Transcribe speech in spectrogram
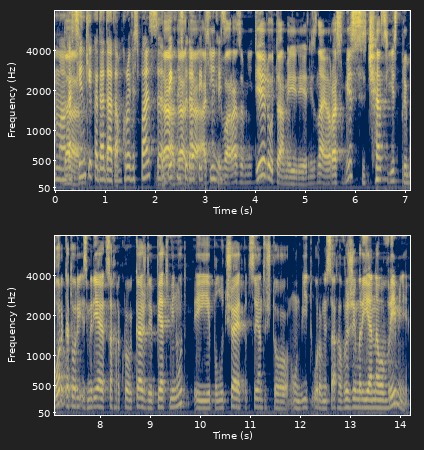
да, картинки, когда, да, там кровь из пальца, да, тыкнуть, да, когда да, один-два раза в неделю, там, или, не знаю, раз в месяц. Сейчас есть приборы, которые измеряют сахар крови каждые 5 минут и получает пациент, что он видит уровень сахара в режиме реального времени.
